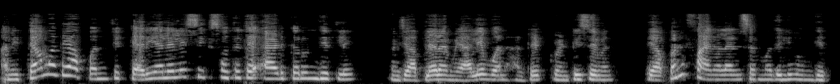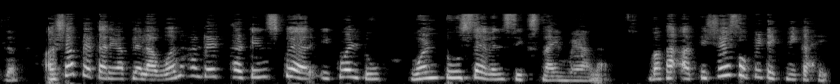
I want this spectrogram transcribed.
आणि त्यामध्ये आपण जे कॅरी आलेले सिक्स होते ते ऍड करून घेतले. म्हणजे आपल्याला मिळाले वन हंड्रेड ट्वेंटी सेव्हन ते आपण फायनल आन्सरमध्ये लिहून घेतलं. अशा प्रकारे आपल्याला one hundred thirteen square equal to one two seven six nine मिळाला. बघा अतिशय सोपी टेक्निक आहे.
